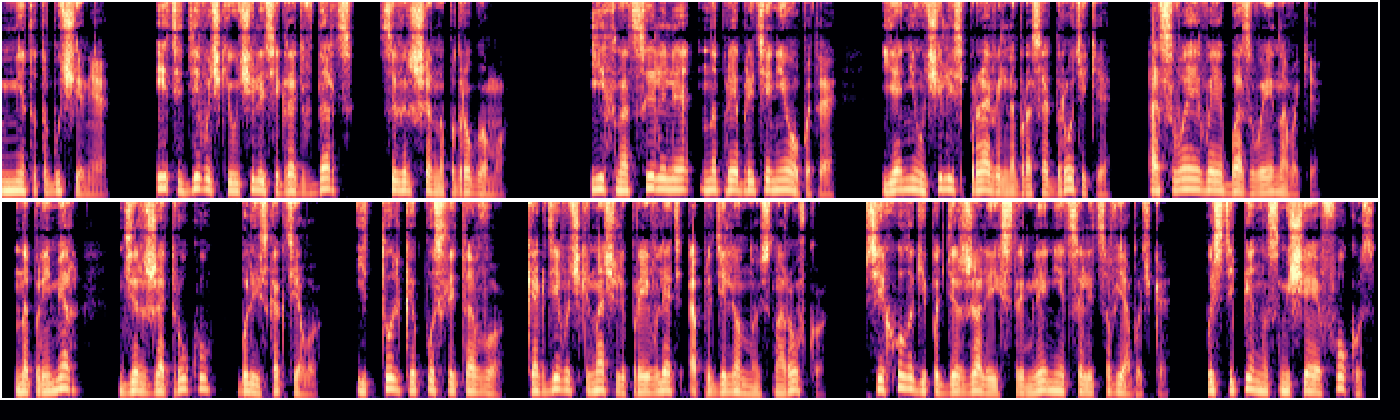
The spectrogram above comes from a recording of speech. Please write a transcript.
метод обучения. Эти девочки учились играть в дартс совершенно по-другому. Их нацелили на приобретение опыта, и они учились правильно бросать дротики, осваивая базовые навыки. Например, держать руку близко к телу. И только после того, как девочки начали проявлять определенную сноровку, психологи поддержали их стремление целиться в яблочко, постепенно смещая фокус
